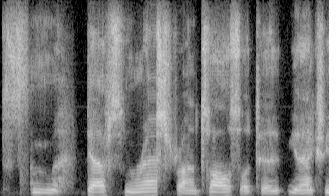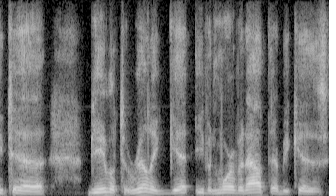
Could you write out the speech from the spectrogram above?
with some chefs and restaurants also to you know actually to be able to really get even more of it out there because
